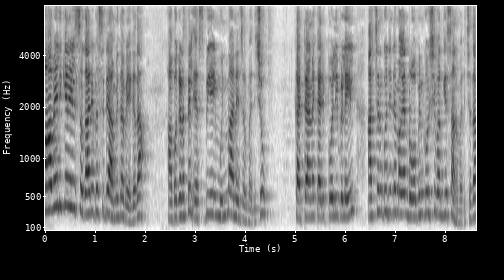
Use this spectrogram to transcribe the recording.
മാവേലിക്കരയിൽ സ്വകാര്യ ബസിന്റെ അമിത വേഗത. അപകടത്തിൽ എസ് ബി ഐ മുൻ മാനേജർ മരിച്ചു. കറ്റാന കരിപ്പോലി വിളയിൽ അച്ഛൻ കുഞ്ഞിന്റെ മകൻ റോബിൻ കോശി വർഗീസാണ് മരിച്ചത്.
